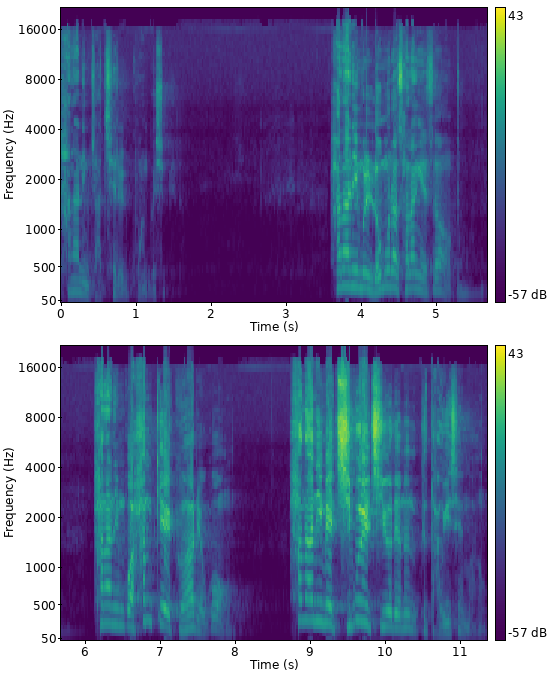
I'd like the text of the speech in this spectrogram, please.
하나님 자체를 구한 것입니다. 하나님을 너무나 사랑해서 하나님과 함께 거하려고 하나님의 집을 지으려는 그 다윗의 마음.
